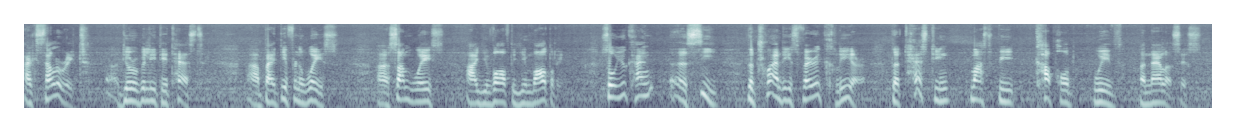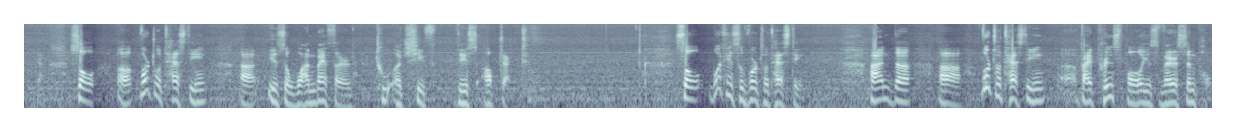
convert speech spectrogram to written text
accelerate durability test by different ways. some ways are involved in modeling. So you can see the trend is very clear. The testing must be coupled with analysis. Yeah. So uh, virtual testing uh, is one method to achieve this object. So what is virtual testing? And uh, uh, virtual testing uh, by principle is very simple.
